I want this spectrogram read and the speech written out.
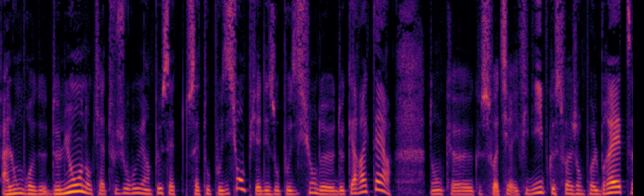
à l'ombre de, de, Lyon. Donc, il y a toujours eu un peu cette, cette opposition. Puis il y a des oppositions de, de caractère. Donc, euh, que ce soit Thierry Philippe, que ce soit Jean-Paul Brett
